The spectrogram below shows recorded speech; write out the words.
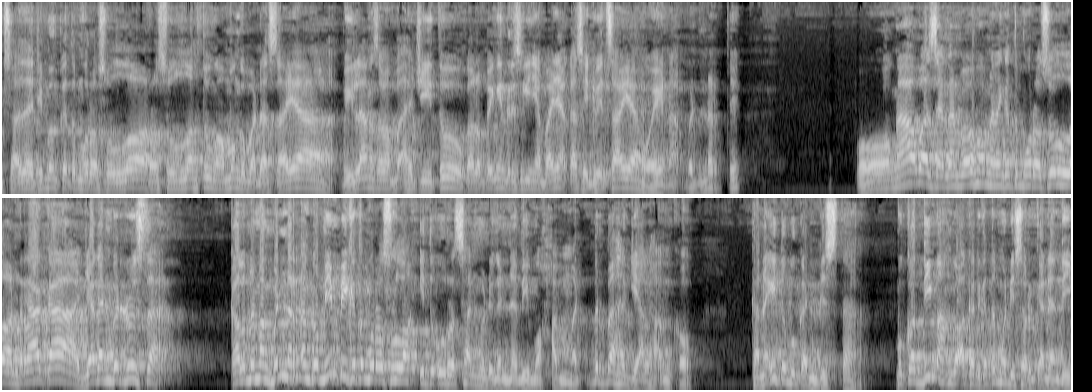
saya tiba ketemu Rasulullah, Rasulullah tuh ngomong kepada saya, bilang sama Pak Haji itu, kalau pengen rezekinya banyak kasih duit saya. Wah enak bener deh. Oh ngawas jangan bohong ketemu Rasulullah neraka, jangan berdusta. Kalau memang benar engkau mimpi ketemu Rasulullah, itu urusanmu dengan Nabi Muhammad. Berbahagialah engkau. Karena itu bukan dusta. Mukaddimah engkau akan ketemu di surga nanti.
